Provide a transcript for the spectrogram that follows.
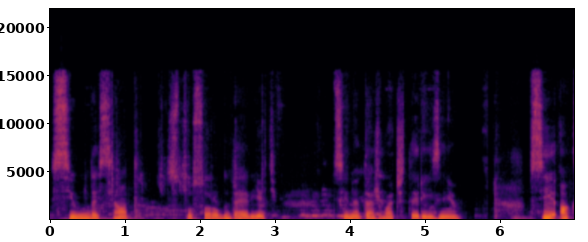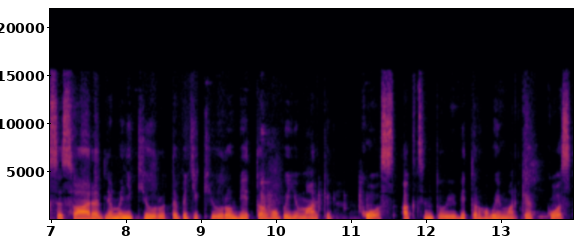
70, 149. Ціни теж, бачите, різні. Всі аксесуари для манікюру та педикюру від торгової марки Кос. Акцентую від торгової марки Кос.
